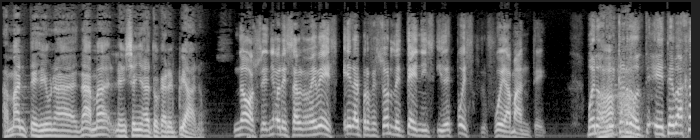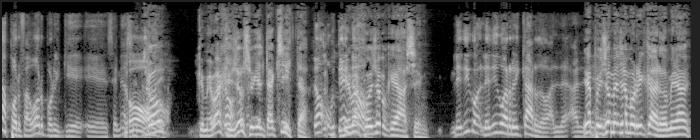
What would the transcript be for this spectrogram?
amantes de una dama le enseñan a tocar el piano. No, señor, es al revés. Era el profesor de tenis y después fue amante. Bueno, Ah, Ricardo, ah. te, eh, te bajás, por favor, porque eh, se me hace No. tarde. Yo, que me baje, No. yo soy el taxista. No, usted me no. bajo yo, ¿qué hacen? Le digo, le digo a Ricardo, al, al- Ya, pues yo me llamo Ricardo, mira, eh,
